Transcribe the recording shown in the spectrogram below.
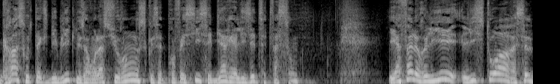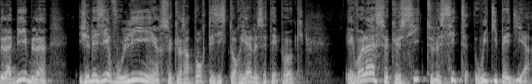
grâce au texte biblique, nous avons l'assurance que cette prophétie s'est bien réalisée de cette façon. Et afin de relier l'histoire à celle de la Bible, je désire vous lire ce que rapportent les historiens de cette époque, et voilà ce que cite le site Wikipédia.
